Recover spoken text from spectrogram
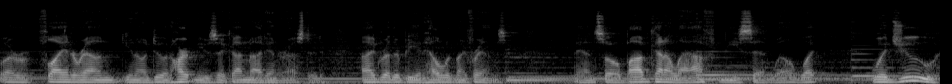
or flying around, you know, doing harp music, I'm not interested. I'd rather be in hell with my friends. And so Bob kind of laughed and he said, Well, what would you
